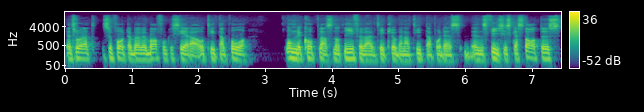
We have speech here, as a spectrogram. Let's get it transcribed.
jag tror att supporter behöver bara fokusera och titta på om det kopplas något nyförvärv till klubben, att titta på dess, dess fysiska status,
